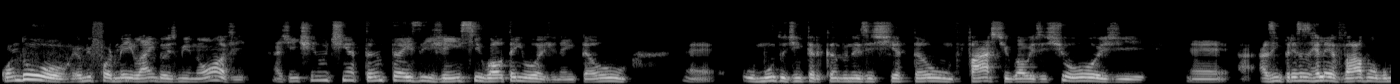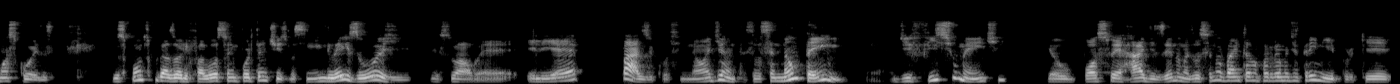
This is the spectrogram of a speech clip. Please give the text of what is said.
quando eu me formei lá em 2009, a gente não tinha tanta exigência igual tem hoje, né? Então, é, o mundo de intercâmbio não existia tão fácil igual existe hoje. É, as empresas relevavam algumas coisas. Os pontos que o Gasoli falou são importantíssimos. Assim, inglês hoje, pessoal, é, ele é básico, assim, não adianta. Se você não tem, dificilmente, eu posso errar dizendo, mas você não vai entrar no programa de trainee, porque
